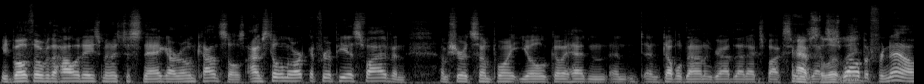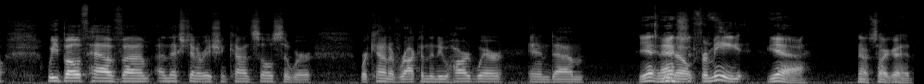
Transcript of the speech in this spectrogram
we both over the holidays managed to snag our own consoles i'm still in the market for a ps5 and i'm sure at some point you'll go ahead and, and, and double down and grab that xbox series x as well but for now we both have um, a next generation console so we're we're kind of rocking the new hardware and um, Yeah, and actually, know for me yeah. No, sorry, go ahead.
